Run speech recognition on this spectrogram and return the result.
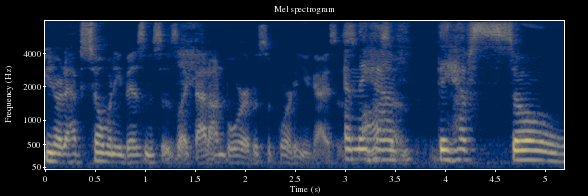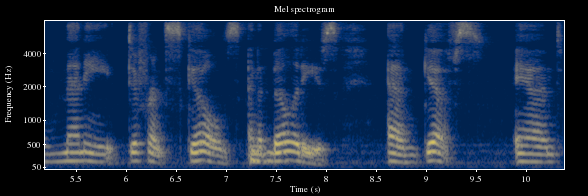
you know, to have so many businesses like that on board with supporting you guys is and they awesome. have they have so many different skills and Mhm. abilities and gifts, and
